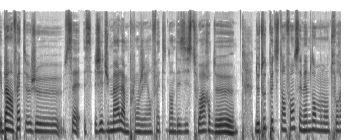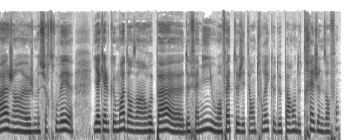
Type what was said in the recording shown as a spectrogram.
et eh ben en fait je j'ai du mal à me plonger en fait dans des histoires de de toute petite enfance et même dans mon entourage hein. je me suis retrouvée euh, il y a quelques mois dans un repas euh, de famille où en fait j'étais entourée que de parents de très jeunes enfants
